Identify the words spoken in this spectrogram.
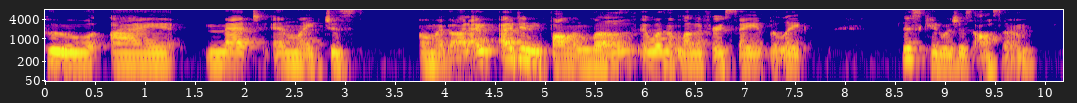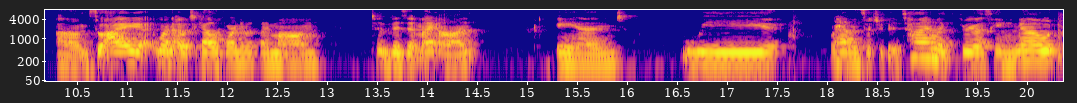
who I met and like just oh my god I, I didn't fall in love it wasn't love at first sight but like this kid was just awesome um, so i went out to california with my mom to visit my aunt and we were having such a good time like three of us hanging out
